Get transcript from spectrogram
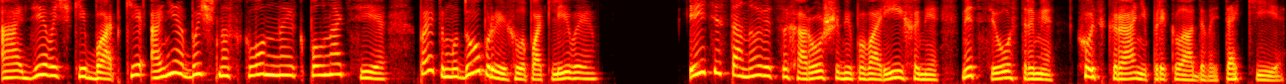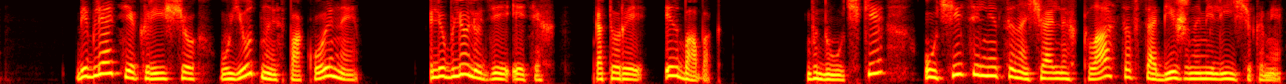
А девочки-бабки, они обычно склонны к полноте, поэтому добрые и хлопотливые. Эти становятся хорошими поварихами, медсестрами, хоть кране прикладывай, такие. Библиотекари еще уютные, спокойные. Люблю людей этих, которые из бабок. Внучки — учительницы начальных классов с обиженными личиками,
